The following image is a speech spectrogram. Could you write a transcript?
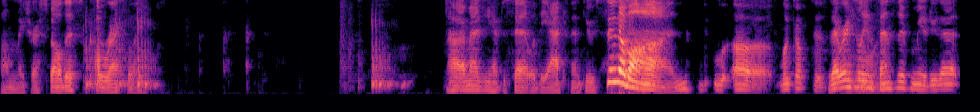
I'll make sure I spell this correctly. I imagine you have to say that with the accent too. Cinnamon. uh, look up the. Is that racially the new one. insensitive for me to do that?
